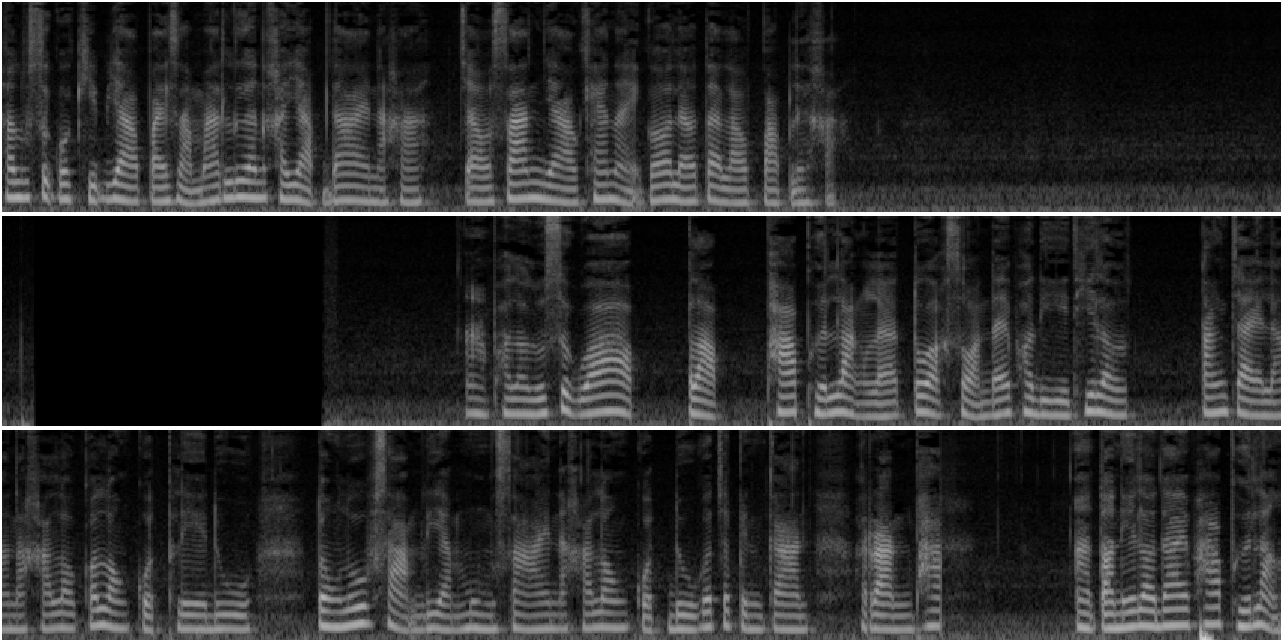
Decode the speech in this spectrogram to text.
ถ้ารู้สึกว่าคลิปยาวไปสามารถเลื่อนขยับได้นะคะจะเอาสั้นยาวแค่ไหนก็แล้วแต่เราปรับเลยค่ะ อ่าพอเรารู้สึกว่าปรับภาพพื้นหลังและตัวอักษรได้พอดีที่เราตั้งใจแล้วนะคะ เราก็ลองกดเพลย์ดู ตรงรูปสามเหลี่ยมมุมซ้ายนะคะ ลองกดดูก็จะเป็นการรันภาพอ่าตอนนี้เราได้ภาพพื้นหลัง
